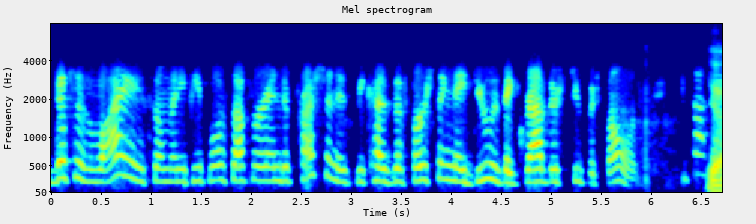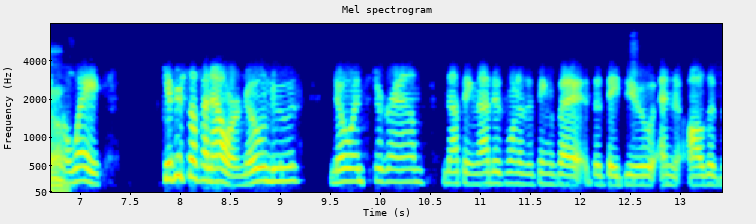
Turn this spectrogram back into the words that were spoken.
this is why so many people suffer in depression is because the first thing they do is they grab their stupid phone. Keep that yeah. thing away. Give yourself an hour. No news, no Instagram, nothing. That is one of the things that, that they do. And all the,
